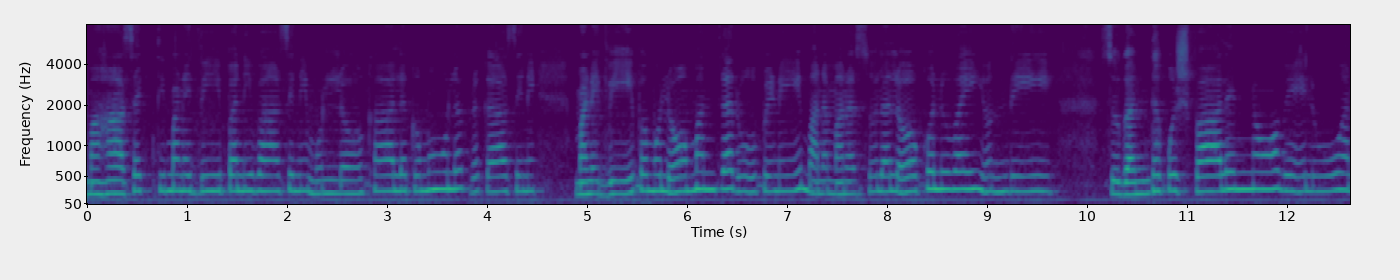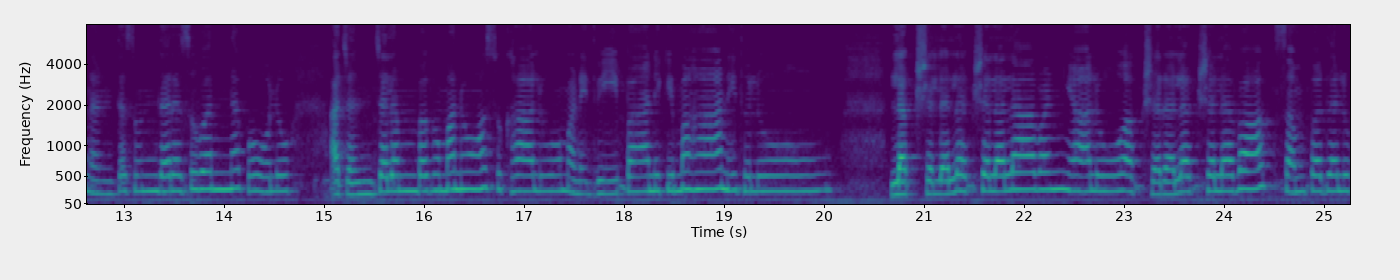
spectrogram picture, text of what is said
మహాశక్తి మణిద్వీప నివాసిని ముల్లోకాలకు మూల ప్రకాశిని మణిద్వీపములో మంత్రరూపిణి మన మనస్సులలో కొలువై ఉంది సుగంధ పుష్పాలెన్నో వేలు అనంత సుందర సువర్ణ పూలు అచంచలంబగు మనోసుఖాలు మణిద్వీపానికి మహానిధులు। లక్షల లక్షల లావణ్యాలు అక్షర లక్షల వాక్ సంపదలు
